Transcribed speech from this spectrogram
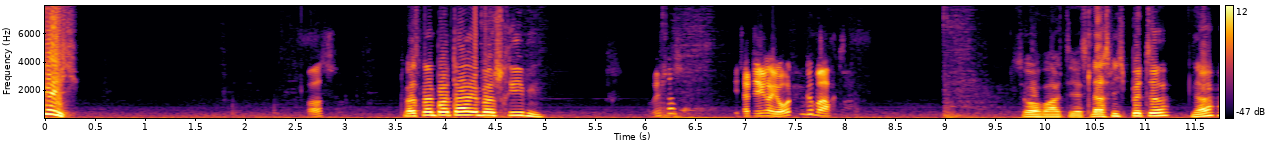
Fick dich! Was? Du hast mein Portal überschrieben. Hab ich das? Ich hab den hier unten gemacht. So, warte, jetzt lass mich bitte, ne?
